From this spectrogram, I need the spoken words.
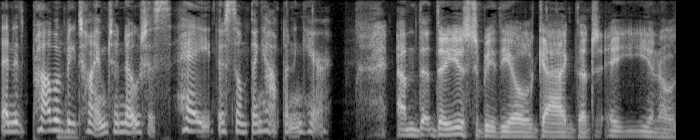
then it's probably time to notice, hey, there's something happening here. Um, th- there used to be the old gag that uh, you know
